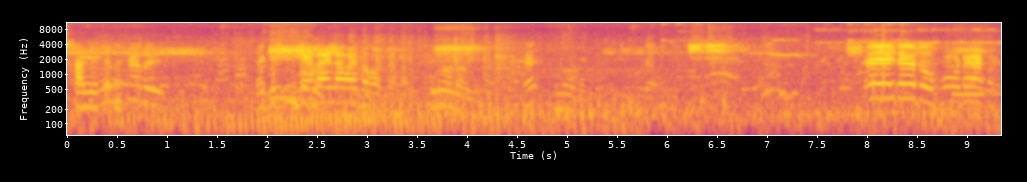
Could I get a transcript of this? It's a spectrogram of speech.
ছাড়বে কেন? মেলায় লাভাই মেলা হ্যাঁ এই এই টাকা তো পনেরো টাকা করে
